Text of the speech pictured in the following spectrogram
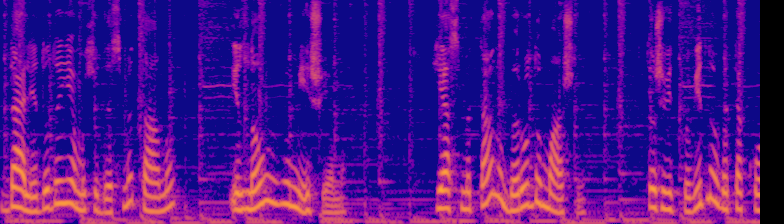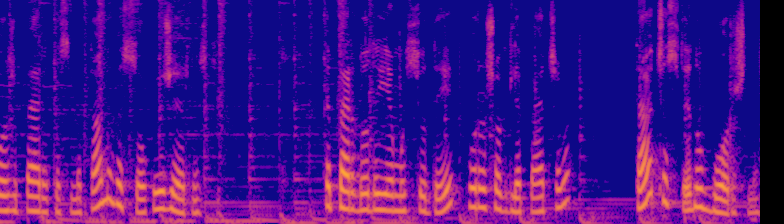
Далі додаємо сюди сметану і знову вимішуємо. Я сметану беру домашню, тож відповідно ви також берете сметану високої жирності. Тепер додаємо сюди порошок для печива та частину борошна.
